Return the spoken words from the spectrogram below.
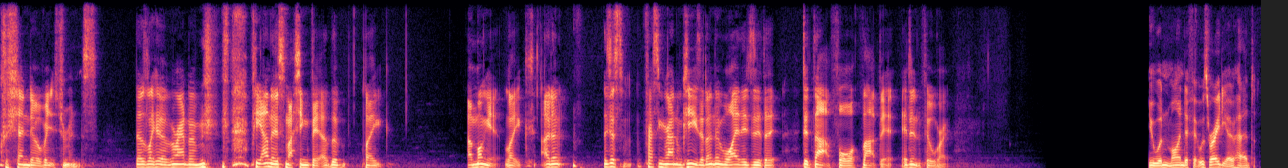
crescendo of instruments, there's like a random piano smashing bit at the like among it. Like I don't, they're just pressing random keys. I don't know why they did it. Did that for that bit? It didn't feel right. You wouldn't mind if it was Radiohead.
